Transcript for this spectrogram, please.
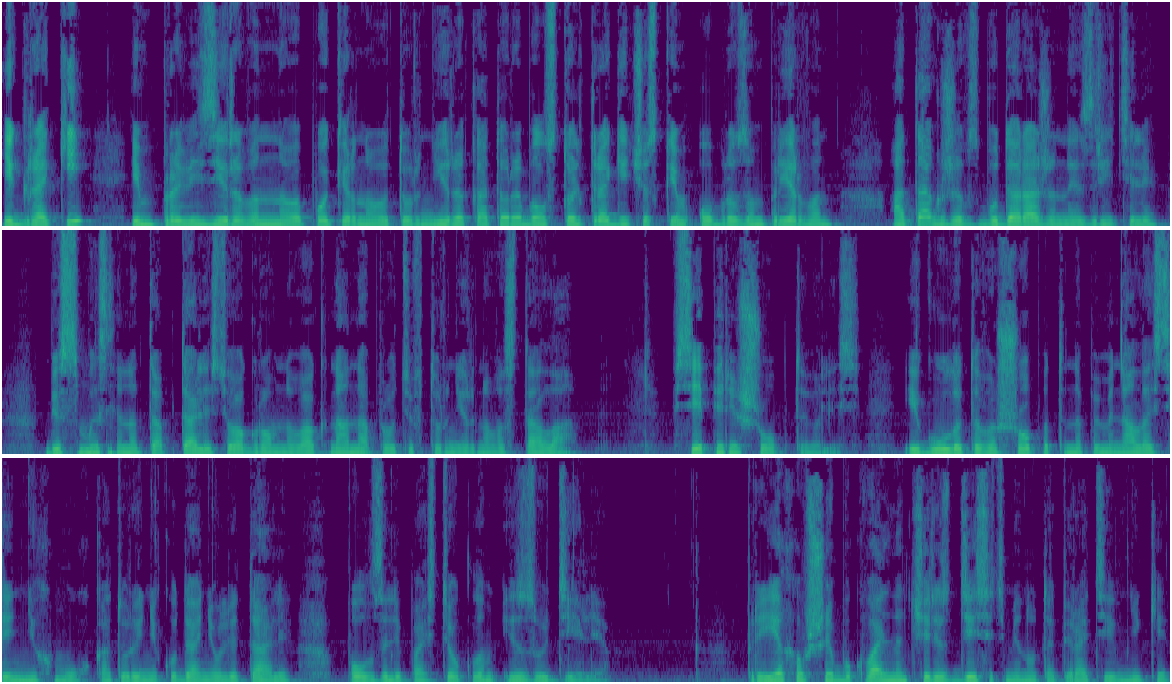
Игроки импровизированного покерного турнира, который был столь трагическим образом прерван, а также взбудораженные зрители бессмысленно топтались у огромного окна напротив турнирного стола. Все перешептывались, и гул этого шепота напоминал осенних мух, которые никуда не улетали, ползали по стеклам и зудели. Приехавшие буквально через 10 минут оперативники,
